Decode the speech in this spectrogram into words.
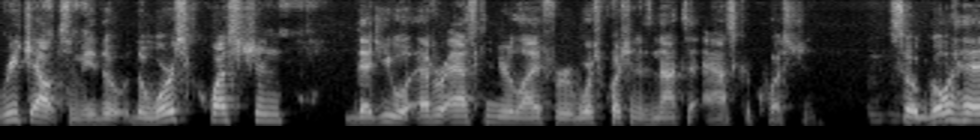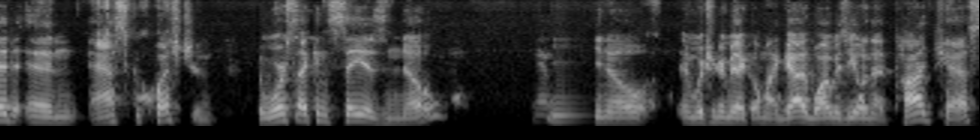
reach out to me. The, the worst question that you will ever ask in your life, or worst question, is not to ask a question. Mm-hmm. So go ahead and ask a question. The worst I can say is no. Yep. You know, and which you're gonna be like, oh my God, why was he on that podcast?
